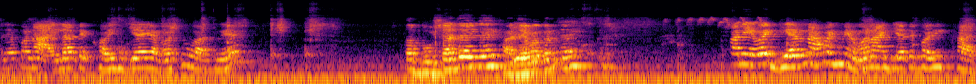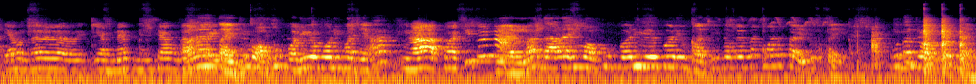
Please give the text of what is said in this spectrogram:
અરે પણ આયલા તે ખાઈને ગયા એમાં શું વાત ને? તો ભૂસા જાય કઈ ખાધ્યા વગર જાય? અને એવા ઘેર ના હોય મહેમાન આવી ગયા તે ફરી ખાધ્યા વગર એમને પૂછ્યા વગર ઓફું પડ્યું પડ્યું પછી હા? હા પછી તો ના. પહેલા દાડે એ ઓફું પડ્યું એ પડ્યું પછી તો કહેતા મને કહ્યું જ હું તો જોતો જ નહીં.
